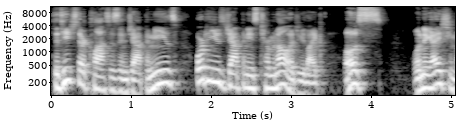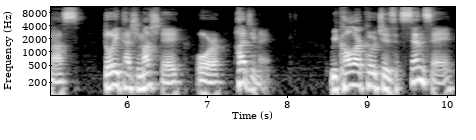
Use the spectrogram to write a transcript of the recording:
to teach their classes in Japanese or to use Japanese terminology like os, onegaishimasu, doi tashimashite, or hajime. We call our coaches sensei,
